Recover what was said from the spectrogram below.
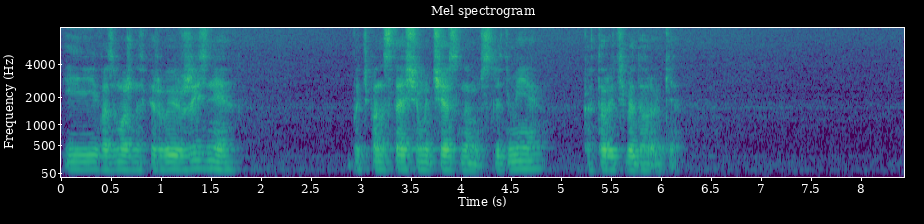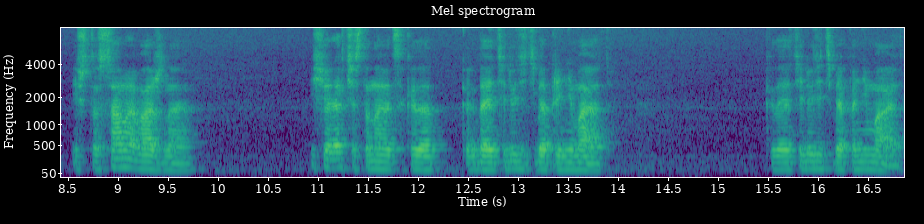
и, возможно, впервые в жизни быть по-настоящему честным с людьми, которые тебе дороги. И что самое важное, еще легче становится, когда, когда эти люди тебя принимают, когда эти люди тебя понимают.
